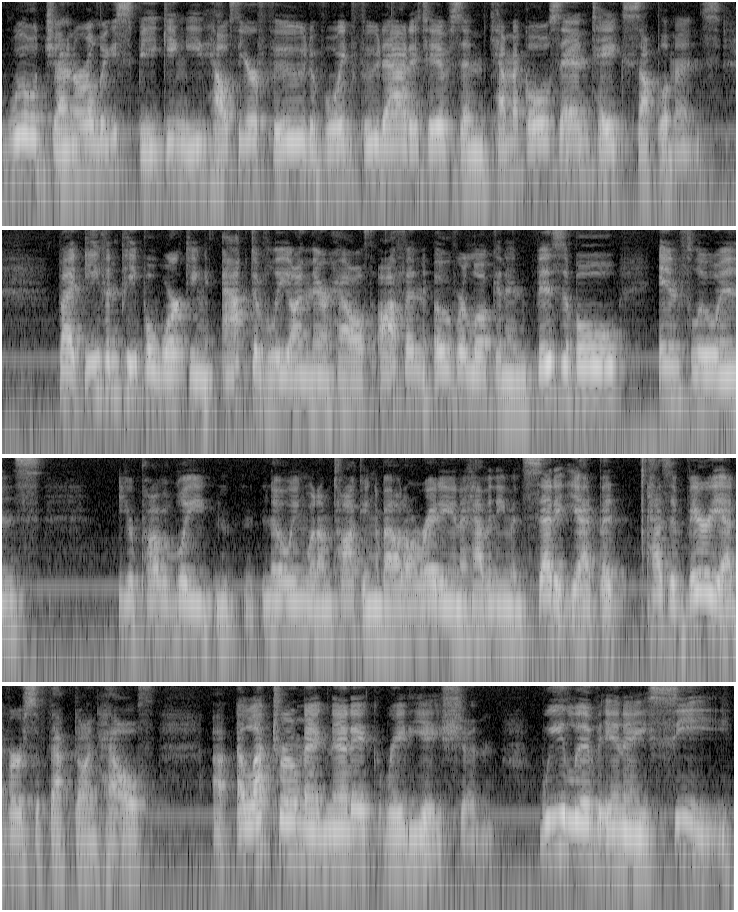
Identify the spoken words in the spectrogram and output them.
will generally speaking eat healthier food, avoid food additives and chemicals, and take supplements. But even people working actively on their health often overlook an invisible influence. You're probably knowing what I'm talking about already, and I haven't even said it yet, but has a very adverse effect on health. Uh, electromagnetic radiation. We live in a sea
